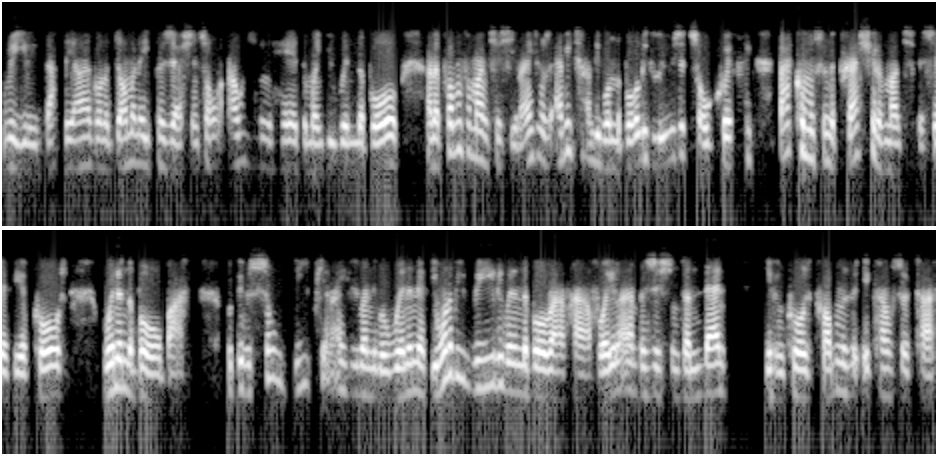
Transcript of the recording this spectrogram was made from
really that they are going to dominate possession. So how you can hate them when you win the ball. And the problem for Manchester United was every time they won the ball, they'd lose it so quickly. That comes from the pressure of Manchester City, of course, winning the ball back. But they were so deep United when they were winning it. You want to be really winning the ball around halfway line positions, and then you can cause problems with your counter attack.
